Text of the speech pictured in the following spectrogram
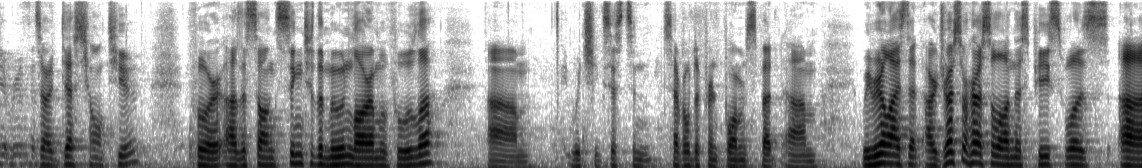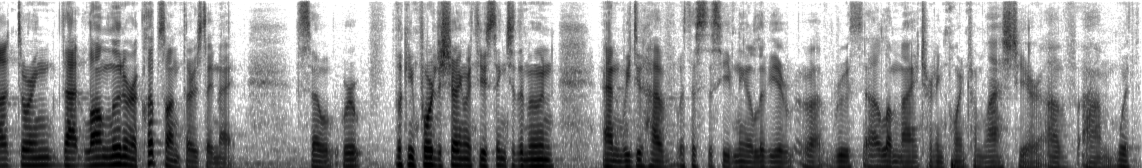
Olivia Ruth is our deschanteuse for uh, the song Sing to the Moon, Laura Mvula, um, which exists in several different forms. But um, we realized that our dress rehearsal on this piece was uh, during that long lunar eclipse on Thursday night. So we're looking forward to sharing with you Sing to the Moon. And we do have with us this evening Olivia uh, Ruth, uh, alumni Turning Point from last year, of, um, with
